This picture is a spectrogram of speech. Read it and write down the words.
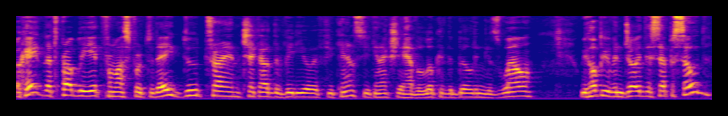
Okay, that's probably it from us for today. Do try and check out the video if you can, so you can actually have a look at the building as well. We hope you've enjoyed this episode.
